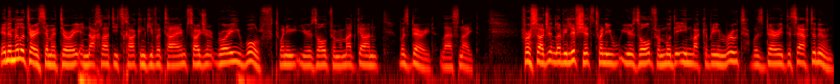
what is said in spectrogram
In a military cemetery in Nachlat Yitzchak in Givatayim, Sergeant Roy Wolf, 20 years old from Ramat Gan, was buried last night. First Sergeant Levi Lifshitz, 20 years old from Modi'in Maccabim Re'ut, was buried this afternoon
